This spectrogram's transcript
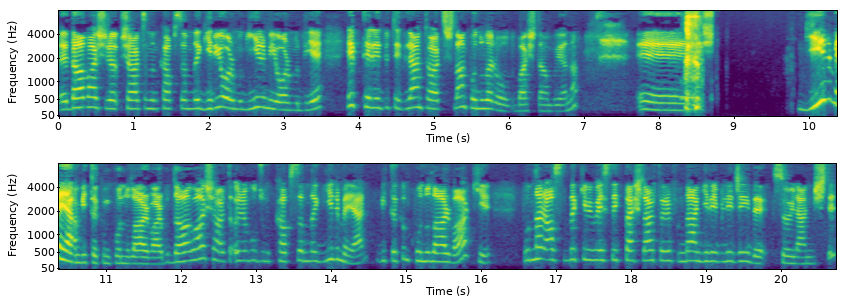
e, dava şartının kapsamına giriyor mu, girmiyor mu diye hep tereddüt edilen, tartışılan konular oldu baştan bu yana. E, girmeyen bir takım konular var. Bu dava şartı arabuluculuk kapsamına girmeyen bir takım konular var ki bunlar aslında kimi meslektaşlar tarafından girebileceği de söylenmişti.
